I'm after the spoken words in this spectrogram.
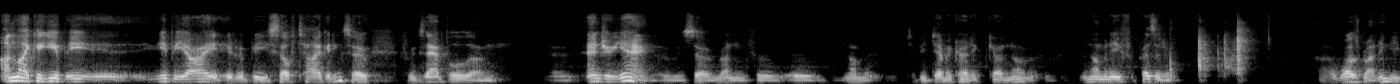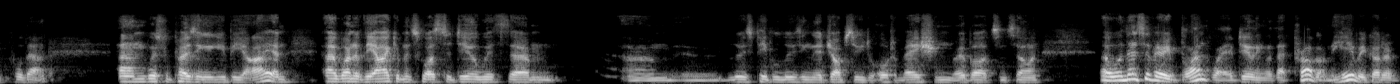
unlike a UB, UBI, it would be self-targeting. So, for example, um, uh, Andrew Yang, who was uh, running for uh, to be Democratic uh, nom nominee for president, uh, was running, he pulled out, um, was proposing a UBI. And uh, one of the arguments was to deal with um, um, lose people losing their jobs due to automation, robots, and so on. Oh, well, that's a very blunt way of dealing with that problem. Here we've got a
